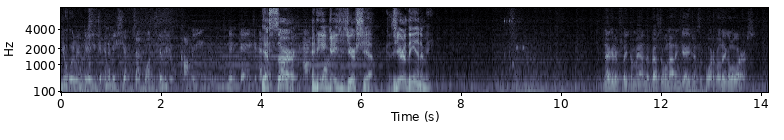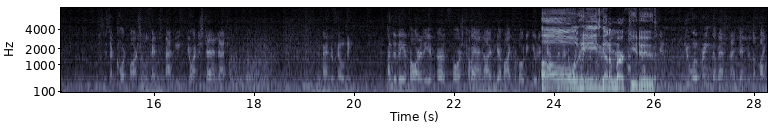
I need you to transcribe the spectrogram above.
You will engage enemy ships at once. Do you copy? Engage enemy Yes, sir. And he once. engages your ship because you're the enemy. Negative, Fleet Command. The Vesta will not engage in support of illegal orders. This is a court-martial offense, Mackie. You understand that? Commander Philby, under the authority of Earth Force Command, I'm hereby promoting you to captain Oh, ordering he's gonna murk you, dude. You will bring the Vesta into the fight.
